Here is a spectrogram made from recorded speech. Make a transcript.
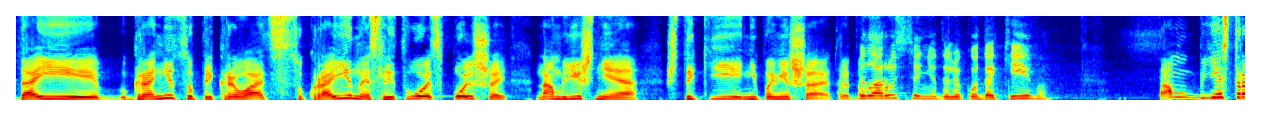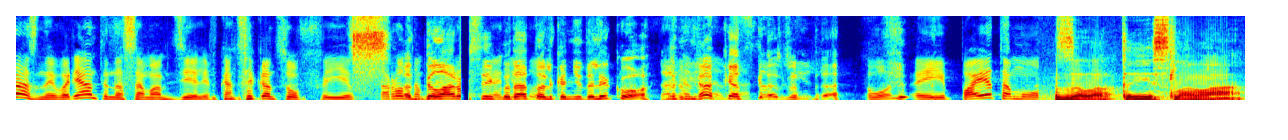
Да и границу прикрывать с Украиной, с Литвой, с Польшей нам лишние штыки не помешают. От Беларуси недалеко до Киева. Там есть разные варианты на самом деле. В конце концов, и От Беларуси куда только недалеко, мягко скажем. Вот, и поэтому... Золотые слова.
